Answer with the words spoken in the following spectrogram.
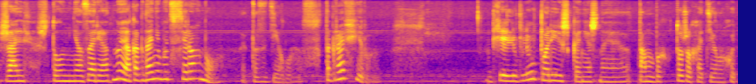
Жаль, что у меня заряд. Но я когда-нибудь все равно это сделаю. Сфотографирую. Вообще люблю Париж, конечно. Там бы тоже хотела хоть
